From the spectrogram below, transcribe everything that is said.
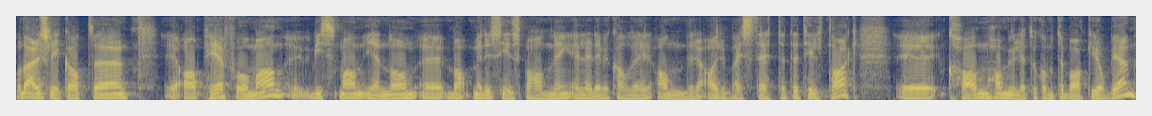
Og da er det slik at AAP får man hvis man gjennom medisin medisinsk behandling eller det vi kaller andre arbeidsrettede tiltak, eh, kan ha mulighet til å komme tilbake i jobb igjen,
